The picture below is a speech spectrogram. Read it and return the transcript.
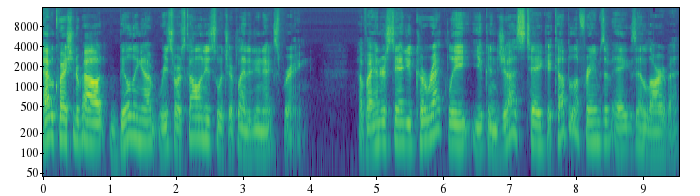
I have a question about building up resource colonies, which I plan to do next spring. If I understand you correctly, you can just take a couple of frames of eggs and larvae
